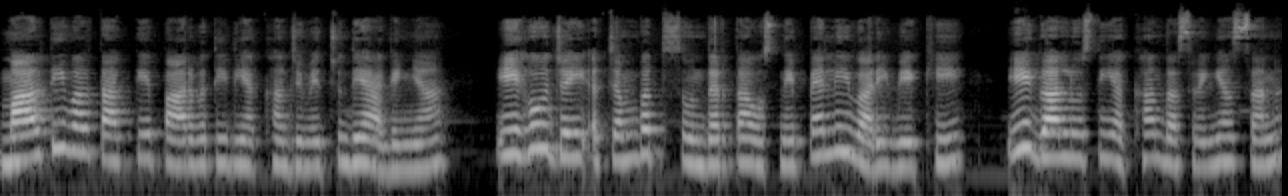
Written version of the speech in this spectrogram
ਮਾਲਤੀ ਵੱਲ ਤੱਕ ਕੇ ਪਾਰਵਤੀ ਦੀਆਂ ਅੱਖਾਂ ਜਿਵੇਂ ਚੁੰਧਿਆ ਗਈਆਂ। ਇਹੋ ਜਿਹੀ ਅਚੰਭਤ ਸੁੰਦਰਤਾ ਉਸਨੇ ਪਹਿਲੀ ਵਾਰੀ ਵੇਖੀ। ਇਹ ਗੱਲ ਉਸ ਦੀਆਂ ਅੱਖਾਂ ਦੱਸ ਰਹੀਆਂ ਸਨ,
